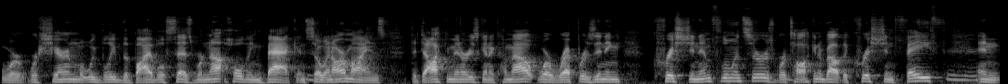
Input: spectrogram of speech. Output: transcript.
we're, we're sharing what we believe the bible says. We're not holding back. And so in mm-hmm. our minds the documentary is going to come out. We're representing christian influencers. We're mm-hmm. talking about the christian faith and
